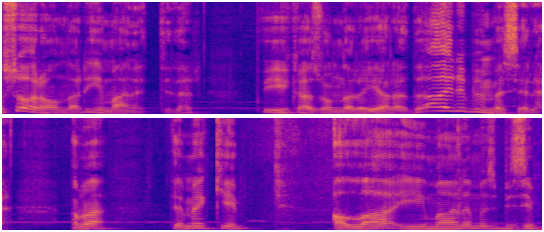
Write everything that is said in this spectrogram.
Sonra onlar iman ettiler. Bu ikaz onlara yaradı. Ayrı bir mesele. Ama demek ki Allah'a imanımız bizim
